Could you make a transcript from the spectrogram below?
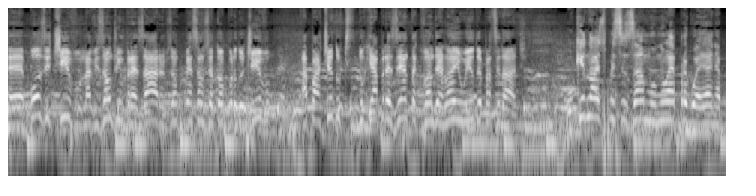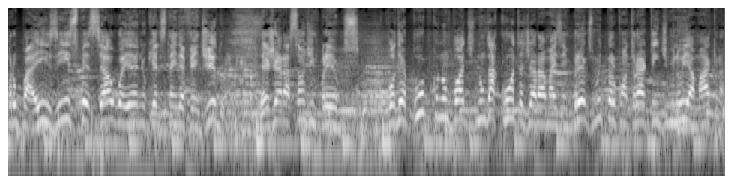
é positivo na visão um empresário, na visão que pensa no setor produtivo, a partir do do que apresenta Vanderlan e o Wilder para a cidade? O que nós precisamos não é para Goiânia, é para o país, e em especial Goiânia, o que eles têm defendido é geração de empregos. O poder público não pode, não dá conta de gerar mais empregos, muito pelo contrário, tem que diminuir a máquina.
